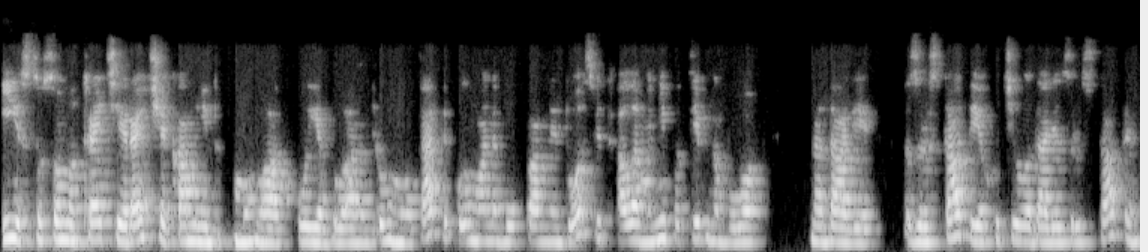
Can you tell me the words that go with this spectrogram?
І стосовно третьої речі, яка мені допомогла, коли я була на другому етапі, коли в мене був певний досвід, але мені потрібно було надалі зростати, я хотіла далі зростати.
